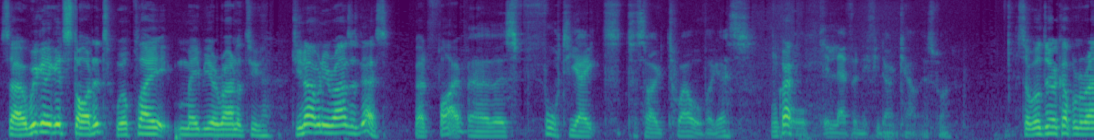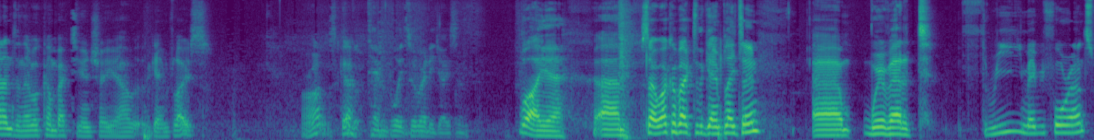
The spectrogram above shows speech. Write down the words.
So we're going to get started. We'll play maybe a round or two. Do you know how many rounds it goes? About five? Uh, there's 48 to so 12, I guess. Okay. Or 11 if you don't count this one. So we'll do a couple of rounds and then we'll come back to you and show you how the game flows. Alright, let's go. 10 points already, Jason. Well, yeah. Um, so welcome back to the gameplay turn. Um, we've had it three, maybe four rounds.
